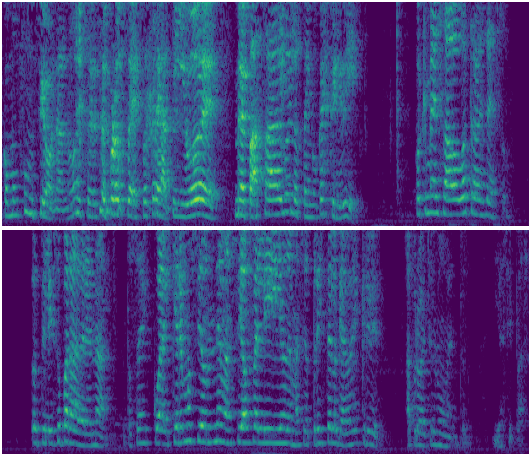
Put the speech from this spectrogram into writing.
cómo funciona, ¿no? Ese, ese proceso creativo de me pasa algo y lo tengo que escribir. Porque me desahogo a través de eso. Lo utilizo para drenar. Entonces, cualquier emoción demasiado feliz o demasiado triste, lo que hago es escribir. Aprovecho el momento. Y así pasa.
